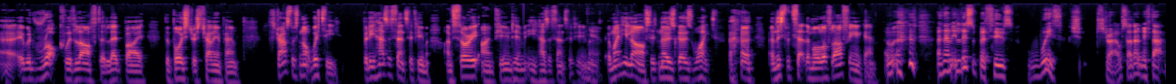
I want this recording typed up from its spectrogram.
uh, it would rock with laughter, led by the boisterous Chaliapin. Strauss was not witty, but he has a sense of humour. I'm sorry, I impugned him. He has a sense of humour, Yeah. and when he laughs, his nose goes white, and this would set them all off laughing again. and then Elizabeth, who's with Strauss. I don't know if that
